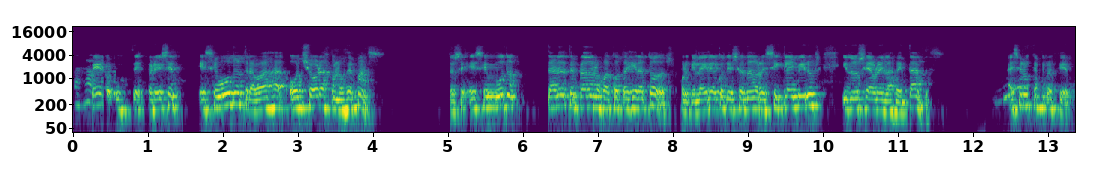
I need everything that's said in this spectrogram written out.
Ajá. Pero, usted, pero ese, ese uno trabaja 8 horas con los demás. Entonces, ese uno tarde o temprano los va a contagiar a todos, porque el aire acondicionado recicla el virus y no se abren las ventanas. A eso es a lo que me refiero.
